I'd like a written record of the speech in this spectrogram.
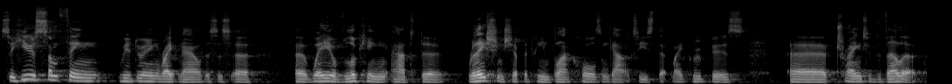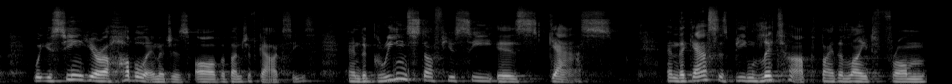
So here's something we're doing right now. This is a, a way of looking at the relationship between black holes and galaxies that my group is uh, trying to develop. What you're seeing here are Hubble images of a bunch of galaxies, and the green stuff you see is gas. And the gas is being lit up by the light from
